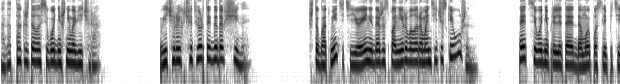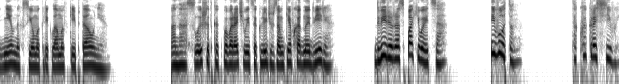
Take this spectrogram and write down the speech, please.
Она так ждала сегодняшнего вечера. Вечера их четвертой годовщины. Чтобы отметить ее, Энни даже спланировала романтический ужин. Эд сегодня прилетает домой после пятидневных съемок рекламы в Кейптауне. Она слышит, как поворачивается ключ в замке входной двери. Дверь распахивается. И вот он. Такой красивый,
